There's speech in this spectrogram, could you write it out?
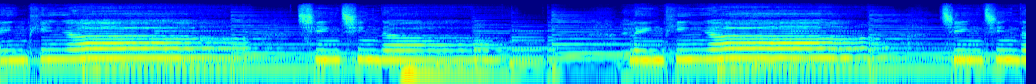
聆听啊，轻轻的聆听啊，静静的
